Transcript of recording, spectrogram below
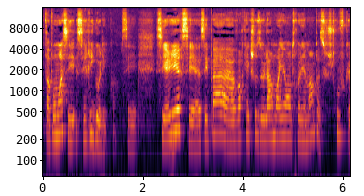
Enfin, pour moi, c'est rigoler, quoi. C'est rire, c'est pas avoir quelque chose de larmoyant entre les mains, parce que je trouve que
